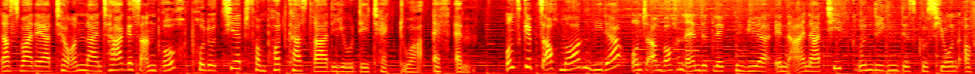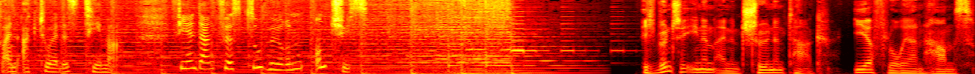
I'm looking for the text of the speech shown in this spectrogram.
Das war der T-Online Tagesanbruch, produziert vom Podcast Radio Detektor FM. Uns gibt's auch morgen wieder und am Wochenende blicken wir in einer tiefgründigen Diskussion auf ein aktuelles Thema. Vielen Dank fürs Zuhören und Tschüss. Ich wünsche Ihnen einen schönen Tag. Ihr Florian Harms.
